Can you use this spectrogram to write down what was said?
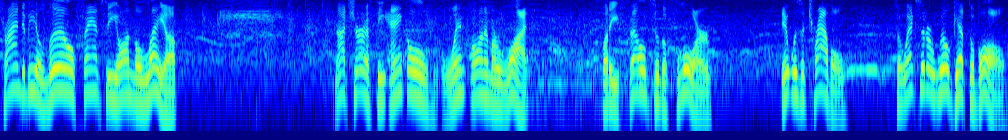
trying to be a little fancy on the layup. Not sure if the ankle went on him or what, but he fell to the floor. It was a travel, so Exeter will get the ball.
